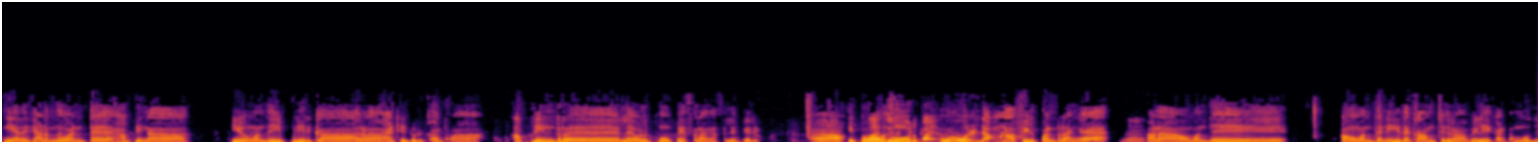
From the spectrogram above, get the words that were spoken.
நீ அதை கடந்து வந்துட்ட அப்படின்னா இவன் வந்து இப்படி இருக்கான் அதனால ஆட்டிடியூட் காட்டுறான் அப்படின்ற லெவலுக்கும் பேசுறாங்க சில பேர். இப்போ ஒரு டவுனா ஃபீல் பண்றாங்க. ஆனா அவன் வந்து அவன் வந்து தன்னை இதை காமிச்சுக்கிறான் வெளியே காட்டும் போது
